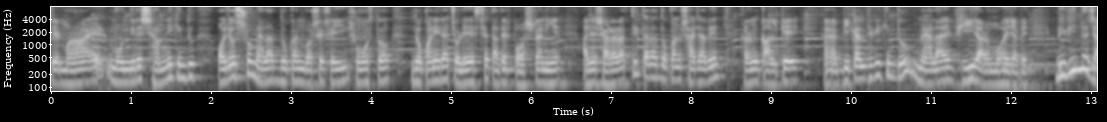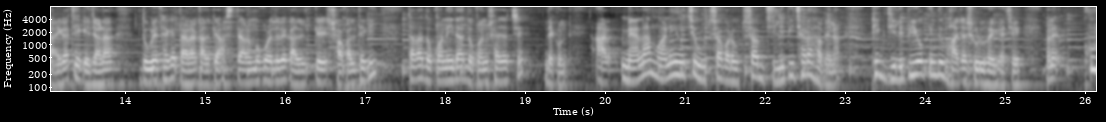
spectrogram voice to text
যে মায়ের মন্দিরের সামনে কিন্তু অজস্র মেলার দোকান বসে। সেই সমস্ত দোকানিরা চলে এসছে তাদের পসরা নিয়ে। আজ সারা রাত্রি তারা দোকান সাজাবে। কারণ কালকে বিকাল থেকে কিন্তু মেলায় ভিড় আরম্ভ হয়ে যাবে। বিভিন্ন জায়গা থেকে যারা দূরে থাকে তারা কালকে আসতে আরম্ভ করে দেবে কালকে সকাল থেকেই। তারা দোকানিরা দোকান সাজাচ্ছে। দেখুন, আর মেলা মানেই হচ্ছে উৎসব, আর উৎসব জিলিপি ছাড়া হবে না। ঠিক জিলিপিও কিন্তু ভাজা শুরু হয়ে গেছে। মানে খুব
